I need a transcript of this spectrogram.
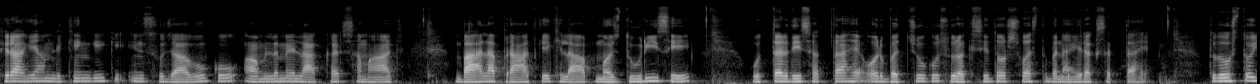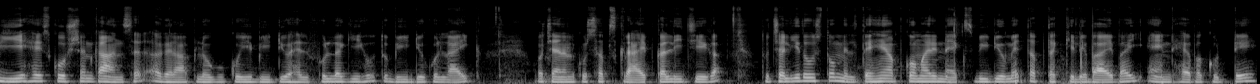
फिर आगे हम लिखेंगे कि इन सुझावों को अमल में लाकर समाज बाल अपराध के खिलाफ मजदूरी से उत्तर दे सकता है और बच्चों को सुरक्षित और स्वस्थ बनाए रख सकता है। तो दोस्तों, ये है इस क्वेश्चन का आंसर अगर आप लोगों को ये वीडियो हेल्पफुल लगी हो तो वीडियो को लाइक और चैनल को सब्सक्राइब कर लीजिएगा। तो चलिए दोस्तों, मिलते हैं आपको हमारे नेक्स्ट वीडियो में। तब तक के लिए bye bye and have a good day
